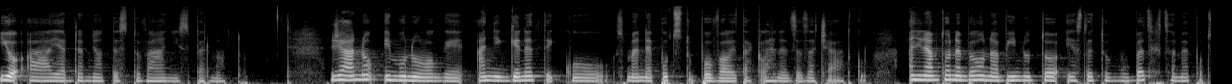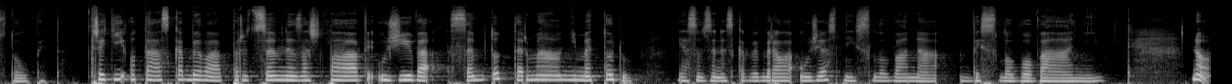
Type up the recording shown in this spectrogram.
Jo a Jarda měl testování spermatu. Žádnou imunologii ani genetiku jsme nepodstupovali takhle hned ze začátku. Ani nám to nebylo nabídnuto, jestli to vůbec chceme podstoupit. Třetí otázka byla, proč jsem nezašla využívat semtotermální metodu – já jsem se dneska vybrala úžasný slova na vyslovování. No,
